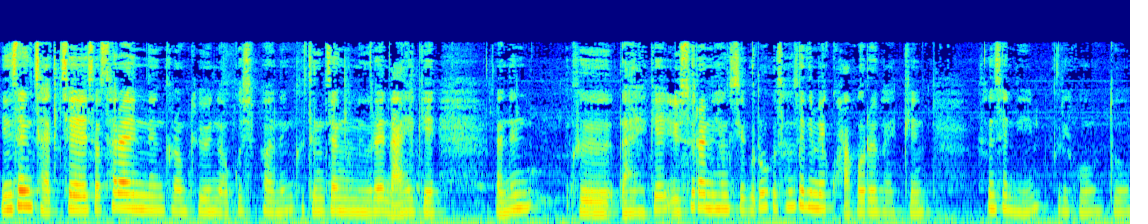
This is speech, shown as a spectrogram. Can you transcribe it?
인생 자체에서 살아있는 그런 교훈을 얻고 싶어하는 그 등장인물의 나에게라는 그 나에게 유수라는 형식으로 그 선생님의 과거를 밝힌 선생님 그리고 또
